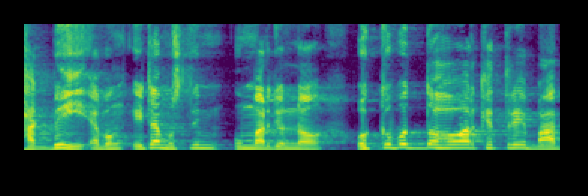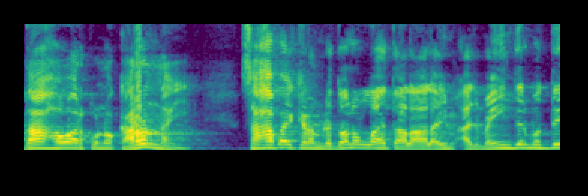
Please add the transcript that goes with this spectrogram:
থাকবেই এবং এটা মুসলিম উম্মার জন্য ঐক্যবদ্ধ হওয়ার ক্ষেত্রে বাধা হওয়ার কোনো কারণ নাই। সাহাবাই কেরাম রেদনুল্লাহ তালা আলহিম আজমাইনদের মধ্যে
